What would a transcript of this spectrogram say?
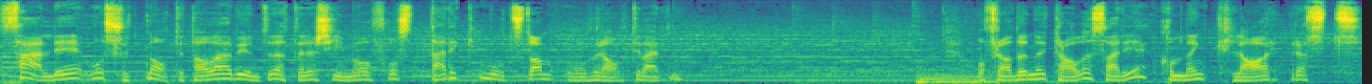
Særlig mot slutten av 80-tallet begynte dette regimet å få sterk motstand overalt i verden. Og fra det nøytrale Sverige kom det en klar røst.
